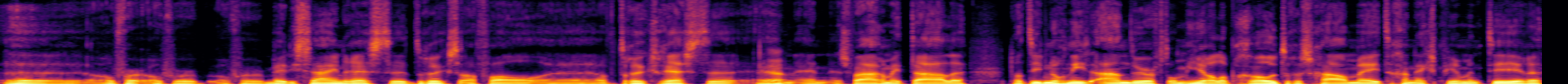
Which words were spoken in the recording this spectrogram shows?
eh, over, over, over medicijnresten, drugsafval uh, of drugsresten en, en, en, zware metalen. Dat hij nog niet aandurft om hier al op grotere schaal mee te gaan experimenteren.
